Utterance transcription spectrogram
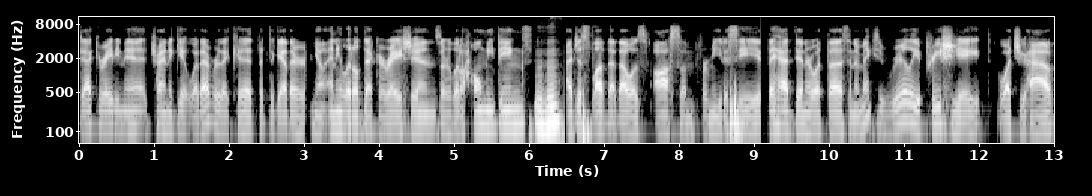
decorating it, trying to get whatever they could put together, you know, any little decorations or little homey things. Mm-hmm. I just love that. That was awesome for me to see. They had dinner with us, and it makes you really appreciate what you have,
